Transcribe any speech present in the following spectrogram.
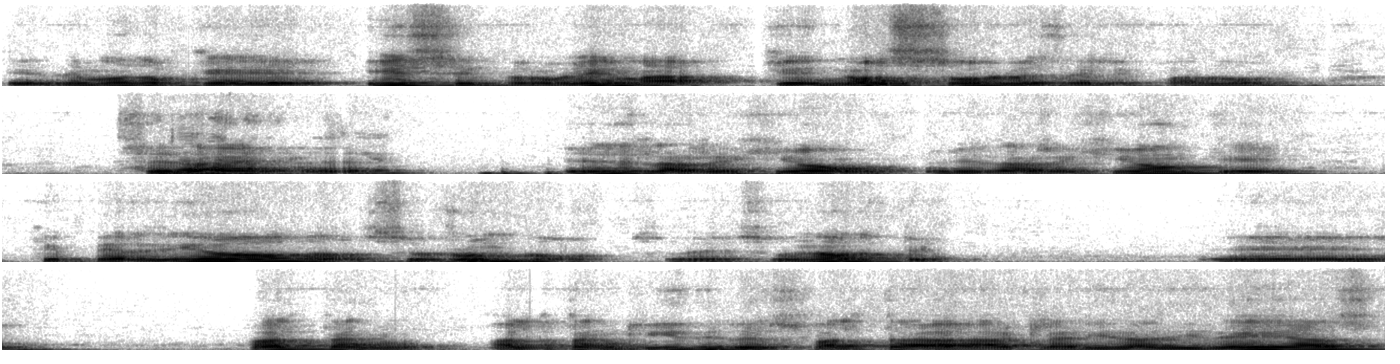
eh, de modo que ese problema, que no solo es del Ecuador, se da, eh, es la región, es la región que, que perdió su rumbo, su, su norte. faltan, faltan líderes, falta claridad de ideas,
